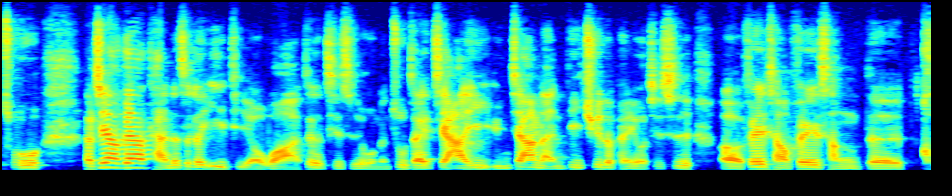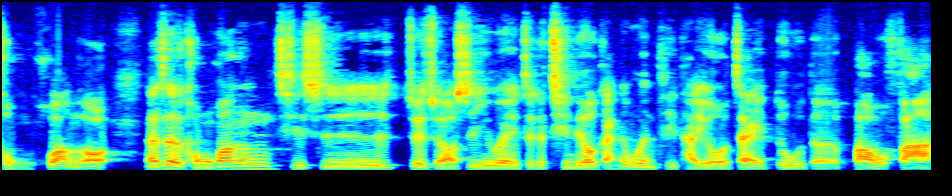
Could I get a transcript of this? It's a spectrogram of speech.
出。那今天要跟他谈的这个议题哦，哇，这个其实我们住在嘉义云嘉南地区的朋友，其实呃非常非常的恐慌哦。那这个恐慌其实最主要是因为这个禽流感的问题，它又再度的爆发。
